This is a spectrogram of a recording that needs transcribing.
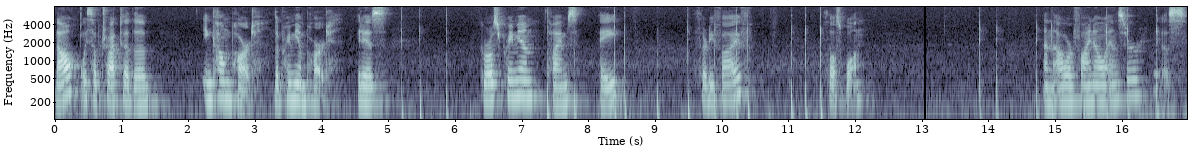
Now we subtract the income part, the premium part. It is gross premium times A 35 plus 1. And our final answer is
